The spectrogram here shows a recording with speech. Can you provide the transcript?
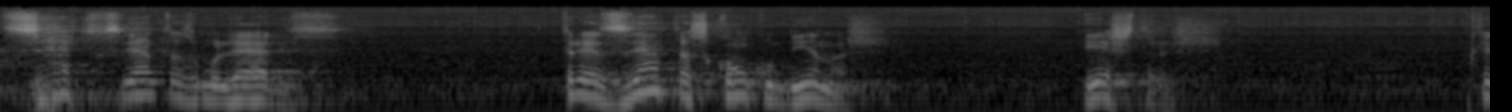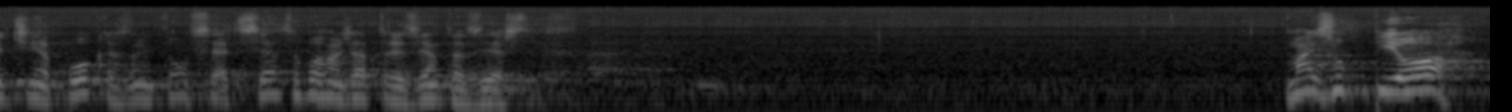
Setecentas mulheres. 300 concubinas extras. Porque ele tinha poucas, né? então 700, eu vou arranjar 300 extras. Mas o pior,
